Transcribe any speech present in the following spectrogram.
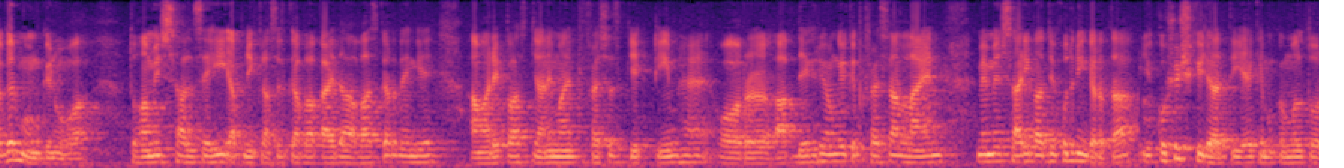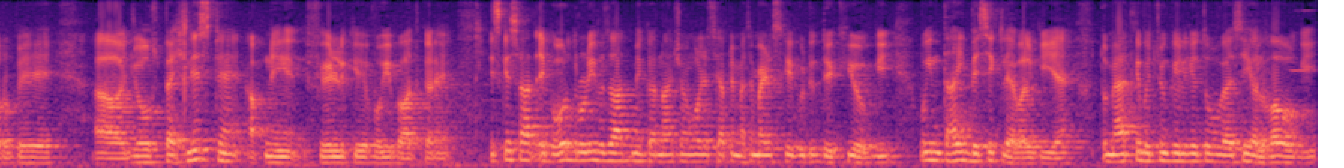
अगर मुमकिन होगा तो हम इस साल से ही अपनी क्लासेस का बाकायदा आगाज़ कर देंगे। हमारे पास जाने माने प्रोफेसर की एक टीम है और आप देख रहे होंगे कि प्रोफेसर ऑनलाइन में मैं सारी बातें खुद नहीं करता। ये कोशिश की जाती है कि मुकम्मल तौर पर जो स्पेशलिस्ट हैं अपने फ़ील्ड के वही बात करें। इसके साथ एक और ज़रूरी वजात मैं करना चाहूँगा, जैसे आपने मैथमेटिक्स की वीडियो देखी होगी, वो इंतहाई बेसिक लेवल की है। तो मैथ के बच्चों के लिए तो वैसे ही हलवा होगी।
